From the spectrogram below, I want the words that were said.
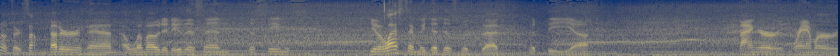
don't know if there's something better than a limo to do this in. This seems, you know, the last time we did this with that, with the uh, banger or rammer or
